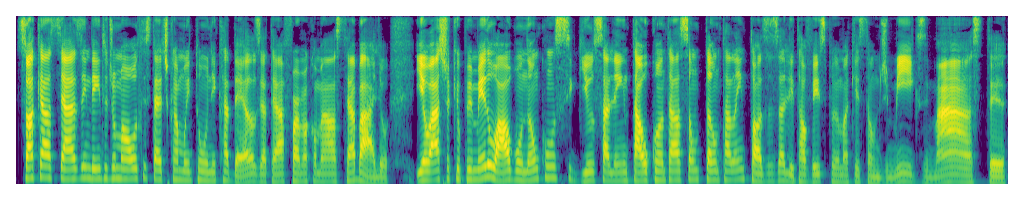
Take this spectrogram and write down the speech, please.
Só que elas trazem dentro de uma outra estética muito única delas e até a forma como elas trabalham. E eu acho que o primeiro álbum não conseguiu salientar o quanto elas são tão talentosas ali. Talvez por uma questão de mix e master,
